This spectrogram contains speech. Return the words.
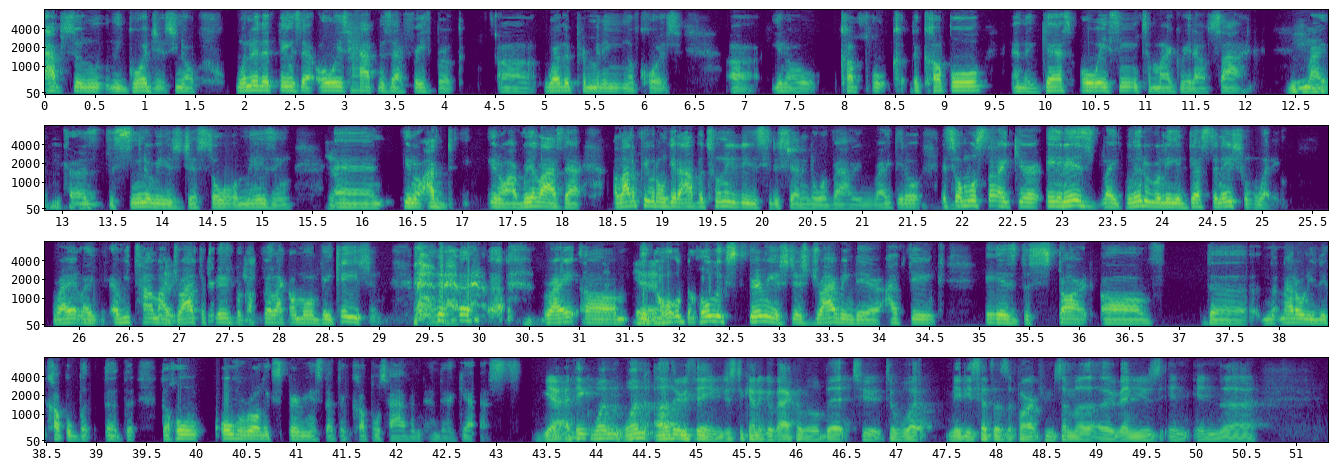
absolutely gorgeous. You know, one of the things that always happens at Faithbrook, uh, weather permitting, of course, uh, you know, couple the couple and the guests always seem to migrate outside mm-hmm. right? Because the scenery is just so amazing. And you know, I you know, I realize that a lot of people don't get an opportunity to see the Shenandoah Valley, right? They don't. It's almost like you're. It is like literally a destination wedding, right? Like every time I drive to Faithbrook, I feel like I'm on vacation, right? Um, yeah. the, the whole the whole experience just driving there, I think, is the start of the not only the couple but the the, the whole overall experience that the couples have and, and their guests yeah i think one one other thing just to kind of go back a little bit to to what maybe sets us apart from some of the other venues in in the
